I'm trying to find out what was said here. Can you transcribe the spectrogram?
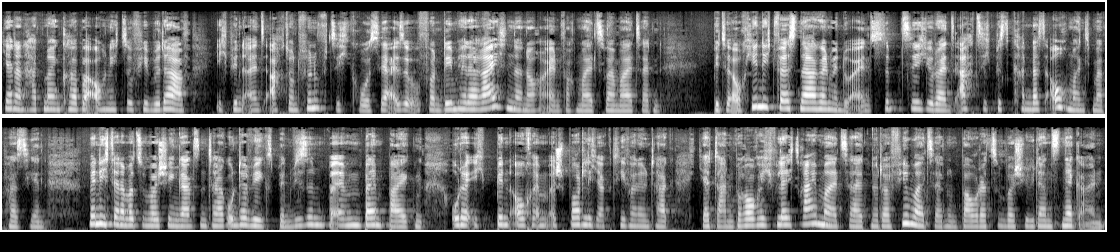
ja, dann hat mein Körper auch nicht so viel Bedarf. Ich bin 1,58 groß, ja, also von dem her, da reichen dann auch einfach mal zwei Mahlzeiten. Bitte auch hier nicht festnageln, wenn du 1,70 oder 1,80 bist, kann das auch manchmal passieren. Wenn ich dann aber zum Beispiel den ganzen Tag unterwegs bin, wir sind beim, beim Biken oder ich bin auch ähm, sportlich aktiv an dem Tag, ja, dann brauche ich vielleicht drei Mahlzeiten oder vier Mahlzeiten und baue da zum Beispiel wieder einen Snack ein.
